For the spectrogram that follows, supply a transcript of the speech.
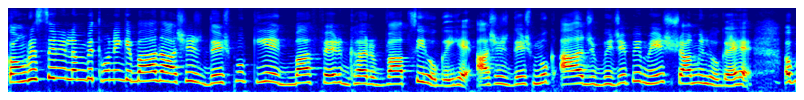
कांग्रेस से निलंबित होने के बाद आशीष देशमुख की एक बार फिर घर वापसी हो गई है। आशीष देशमुख आज बीजेपी में शामिल हो गए हैं। उप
